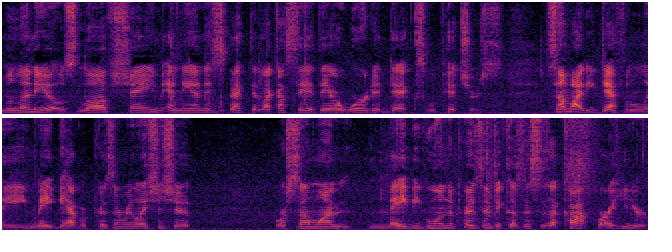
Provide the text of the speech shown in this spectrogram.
Millennials, Love, Shame, and the Unexpected. Like I said, they are worded decks with pictures. Somebody definitely maybe have a prison relationship or someone may be going to prison because this is a cop right here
